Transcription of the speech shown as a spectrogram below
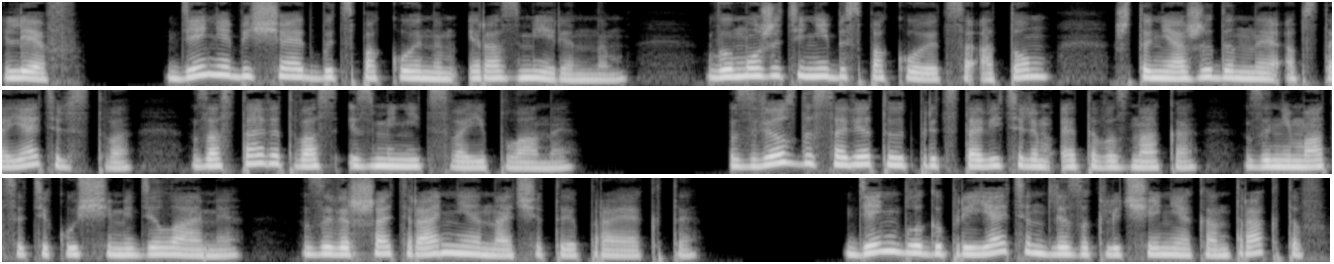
Лев. День обещает быть спокойным и размеренным. Вы можете не беспокоиться о том, что неожиданные обстоятельства заставят вас изменить свои планы. Звезды советуют представителям этого знака заниматься текущими делами, завершать ранее начатые проекты. День благоприятен для заключения контрактов,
